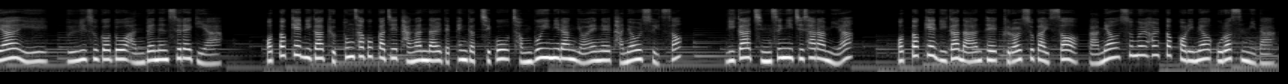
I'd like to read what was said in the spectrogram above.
야, 이 분리수거도 안 되는 쓰레기야. 어떻게 네가 교통사고까지 당한 날 내팽겨치고 전부인이랑 여행을 다녀올 수 있어? 네가 짐승이지 사람이야? 어떻게 네가 나한테 그럴 수가 있어? 라며 숨을 헐떡거리며 울었습니다.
